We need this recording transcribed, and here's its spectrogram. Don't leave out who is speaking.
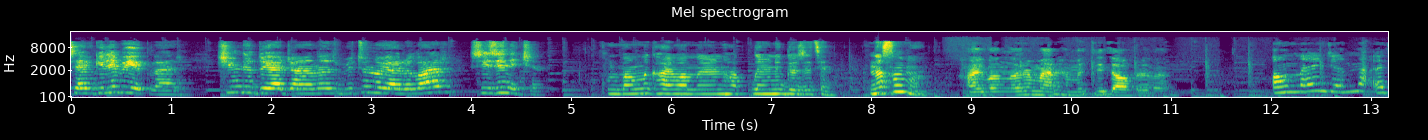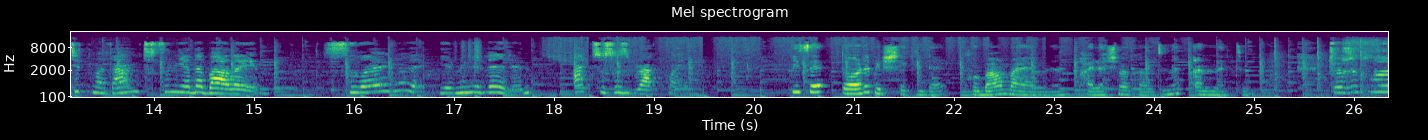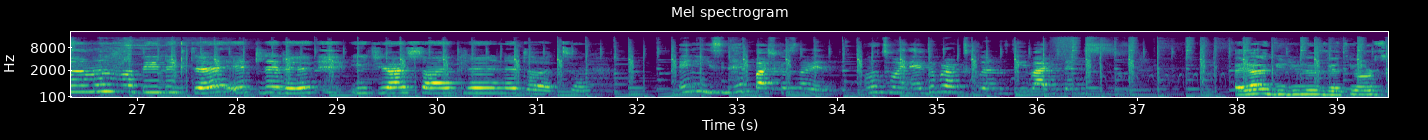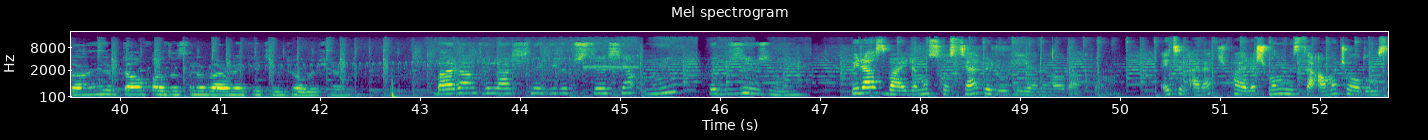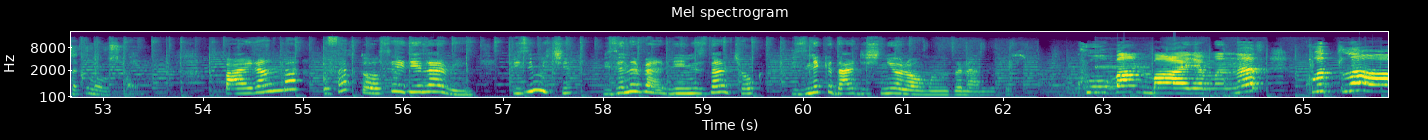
Speaker 1: Sevgili büyükler, şimdi duyacağınız bütün uyarılar sizin için.
Speaker 2: Kurbanlık hayvanların haklarını gözetin. Nasıl mı?
Speaker 3: Hayvanlara merhametli davranın.
Speaker 4: Onların canını acıtmadan tutun ya da bağlayın. Sularını ve yemini verin, aç susuz bırakmayın.
Speaker 5: Bize doğru bir şekilde Kurban Bayramı'nın paylaşmak olduğunu anlatın.
Speaker 1: Çocuklarınızla birlikte etleri ihtiyaç sahiplerine dağıtın.
Speaker 5: En iyisini hep başkasına verin. Unutmayın evde bıraktıklarınız değil verdikleriniz.
Speaker 6: Eğer gücünüz yetiyorsa hep daha fazlasını vermek için çalışın.
Speaker 7: Bayram telaşına girip stres yapmayın ve bizi üzmeyin.
Speaker 8: Biraz bayramın sosyal ve ruhi yanına odaklanın. Etin araç, paylaşmanın ise amaç olduğunu sakın unutmayın.
Speaker 7: Bayramda ufak da olsa hediyeler verin. Bizim için bize ne verdiğinizden çok bizi ne kadar düşünüyor olmanız önemlidir.
Speaker 4: Kurban bayramınız kutlu olsun.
